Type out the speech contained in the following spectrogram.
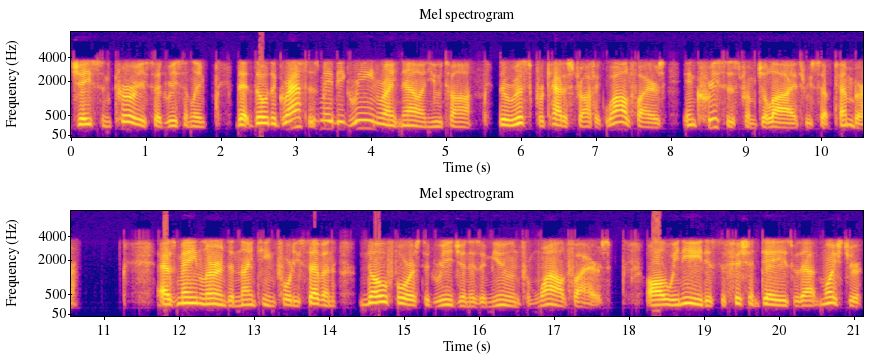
Jason Curry said recently that though the grasses may be green right now in Utah, the risk for catastrophic wildfires increases from July through September. As Maine learned in 1947, no forested region is immune from wildfires. All we need is sufficient days without moisture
